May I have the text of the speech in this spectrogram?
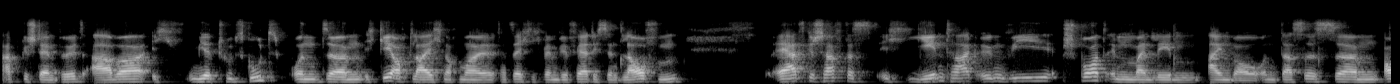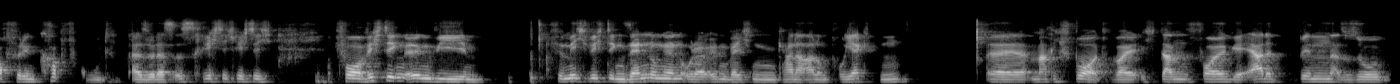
abgestempelt, aber ich, mir tut's gut und ähm, ich gehe auch gleich nochmal tatsächlich, wenn wir fertig sind, laufen. Er hat es geschafft, dass ich jeden Tag irgendwie Sport in mein Leben einbaue und das ist ähm, auch für den Kopf gut. Also das ist richtig, richtig vor wichtigen irgendwie, für mich wichtigen Sendungen oder irgendwelchen, keine Ahnung, Projekten äh, mache ich Sport, weil ich dann voll geerdet bin, also so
